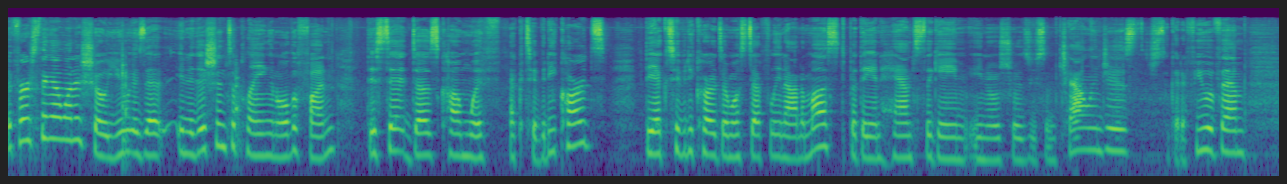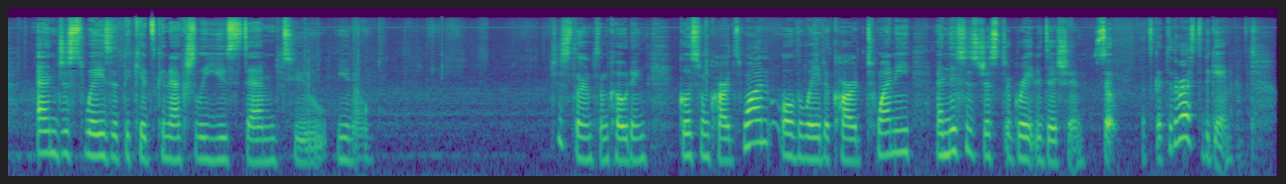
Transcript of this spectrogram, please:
The first thing I want to show you is that in addition to playing and all the fun, this set does come with activity cards. The activity cards are most definitely not a must, but they enhance the game, you know, shows you some challenges, just look at a few of them, and just ways that the kids can actually use STEM to, you know, just learn some coding. Goes from cards 1 all the way to card 20, and this is just a great addition. So, let's get to the rest of the game.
